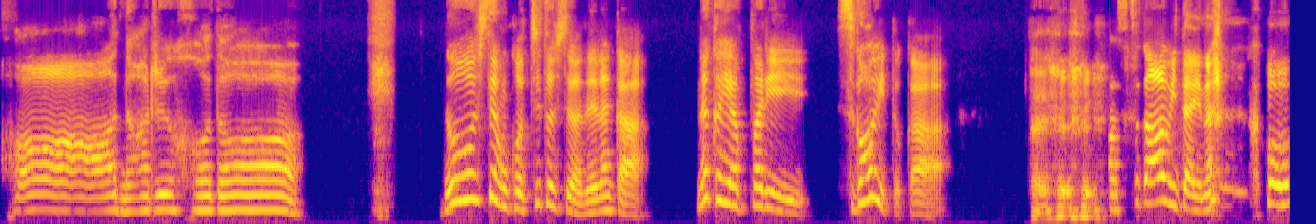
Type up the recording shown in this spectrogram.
はあ、なるほど。どうしてもこっちとしてはね、なんか、なんかやっぱり、すごいとか、はい。さすがみたいな、こう、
